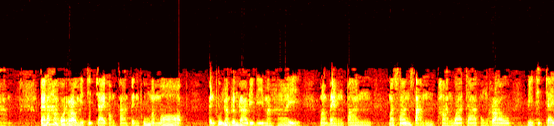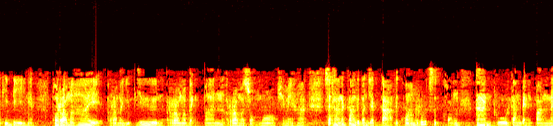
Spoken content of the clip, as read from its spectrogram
งาม แต่ถ้าหากว่าเรามีจิตใจของการเป็นผู้มามอบ เป็นผู้นำเรื่องราวดี ๆ มาให้ มาแบ่งปัน มาสร้างสรรค์ ผ่านวาจาของเรา มีจิตใจที่ดีเนี่ย พอเรามาให้เรามาหยิบยื่น เรามาแบ่งปัน เรามาส่งมอบใช่ไหมฮะ สถานการณ์หรือบรรยากาศหรือความรู้สึกของการพูดการแบ่งปันใน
